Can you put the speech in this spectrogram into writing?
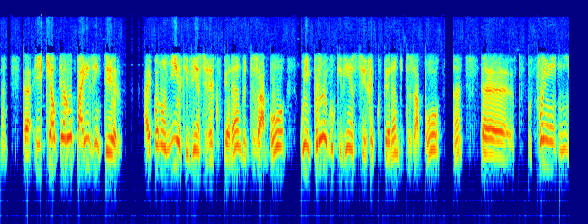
né? uh, e que alterou o país inteiro. A economia que vinha se recuperando desabou, o emprego que vinha se recuperando desabou. Né? Uh, foi um, um,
